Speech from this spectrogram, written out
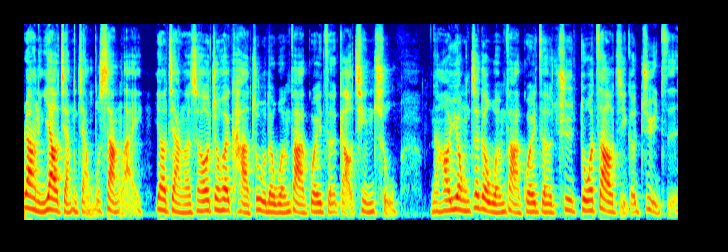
让你要讲讲不上来，要讲的时候就会卡住的文法规则搞清楚，然后用这个文法规则去多造几个句子，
